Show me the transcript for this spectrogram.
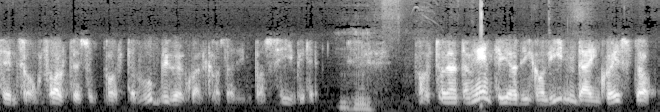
senza un forte supporto pubblico è qualcosa di impossibile. Mm-hmm. Fortunatamente io dico Linda in questo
